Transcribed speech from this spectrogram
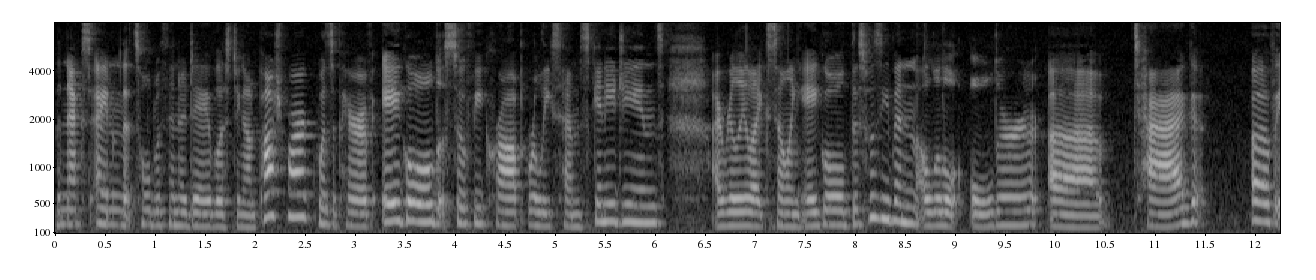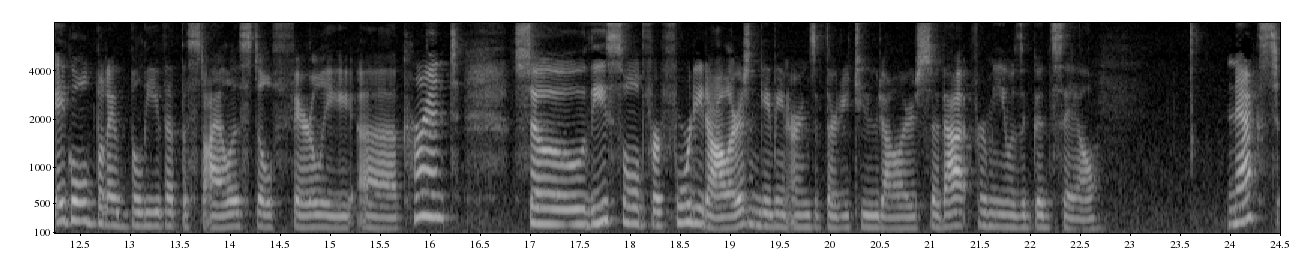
The next item that sold within a day of listing on Poshmark was a pair of AGOLDE Sophie Crop Release Hem Skinny Jeans. I really like selling AGOLDE. This was even a little older uh, tag of AGOLDE, but I believe that the style is still fairly uh, current. So these sold for $40 and gave me an earnings of $32. So that for me was a good sale. Next,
